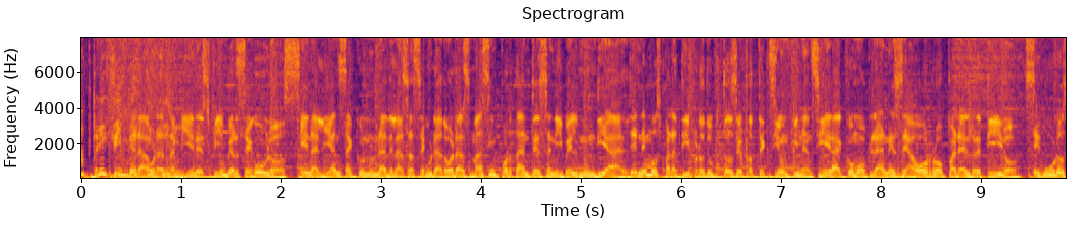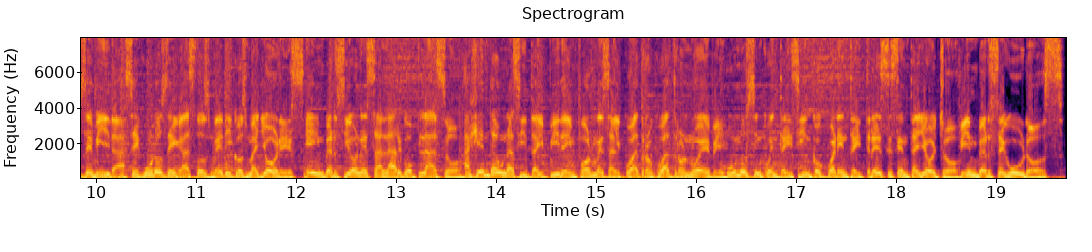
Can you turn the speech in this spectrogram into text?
a precios Finver ahora también es Finver Seguros. En alianza con una de las aseguradoras más importantes a nivel mundial, tenemos para ti productos de protección financiera como planes de ahorro para el retiro, seguros de vida, seguros de gastos médicos mayores e inversiones a largo plazo. Agenda una cita y pide informes al 449-155-4368. Finver Seguros,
